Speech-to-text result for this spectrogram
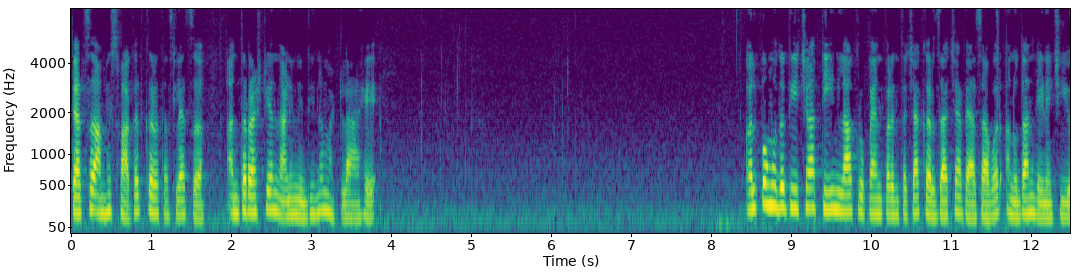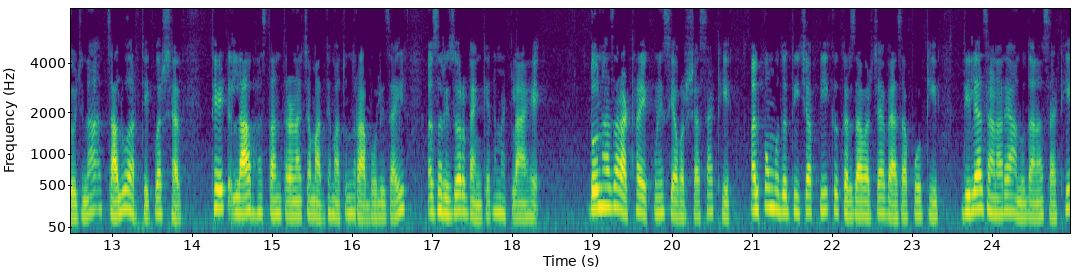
त्याचं आम्ही स्वागत करत असल्याचं आंतरराष्ट्रीय नाणेनिधीनं म्हटलं आहे. अल्पमुदतीच्या तीन लाख रुपयांपर्यंतच्या कर्जाच्या व्याजावर अनुदान देण्याची योजना चालू आर्थिक वर्षात थेट लाभ हस्तांतरणाच्या माध्यमातून राबवली जाईल असं रिझर्व्ह बँकेनं म्हटलं आहे. दोन हजार अठरा एकोणीस या वर्षासाठी अल्पमुदतीच्या पीक कर्जावरच्या व्याजापोटी दिल्या जाणाऱ्या अनुदानासाठी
